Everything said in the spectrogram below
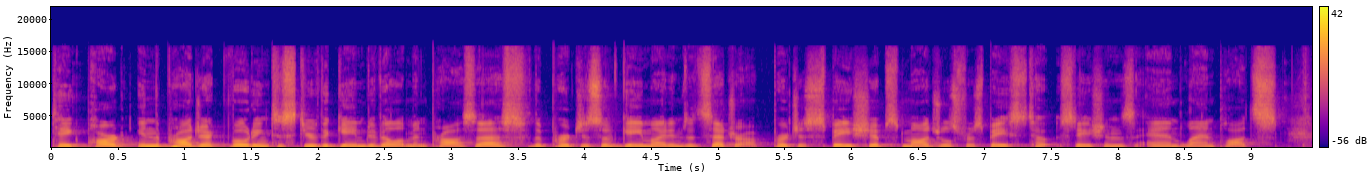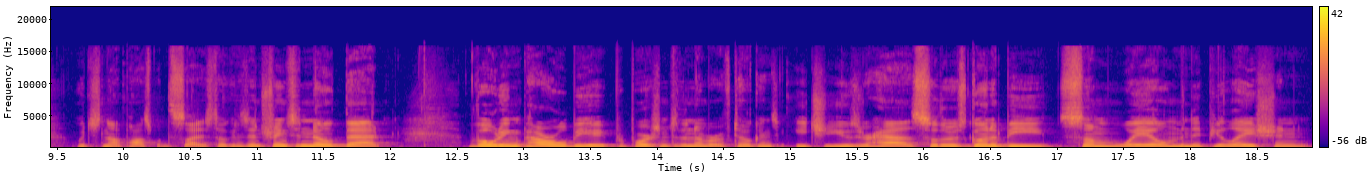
take part in the project voting to steer the game development process, the purchase of game items, etc. Purchase spaceships, modules for space stations, and land plots, which is not possible with the slightest token. It's interesting to note that voting power will be proportional to the number of tokens each user has. So there's going to be some whale manipulation.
